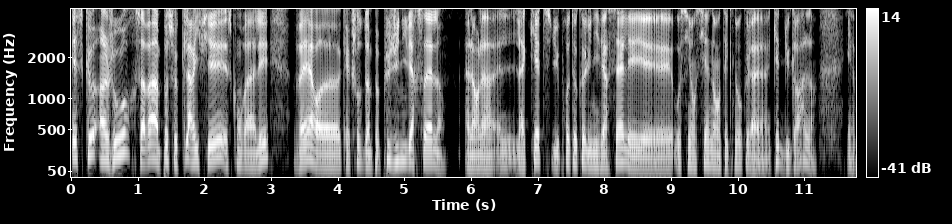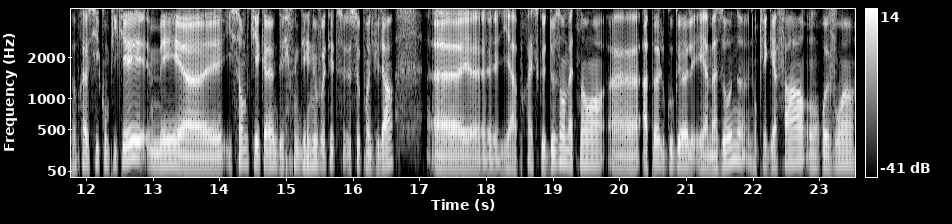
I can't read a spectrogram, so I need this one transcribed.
Est-ce qu'un jour, ça va un peu se clarifier? Est-ce qu'on va aller vers euh, quelque chose d'un peu plus universel? Alors la, quête du protocole universel est aussi ancienne en techno que la quête du Graal, est à peu près aussi compliquée, mais euh, il semble qu'il y ait quand même des, nouveautés de ce, point de vue-là. Euh, il y a presque deux ans maintenant, euh, Apple, Google et Amazon, donc les GAFA, ont rejoint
